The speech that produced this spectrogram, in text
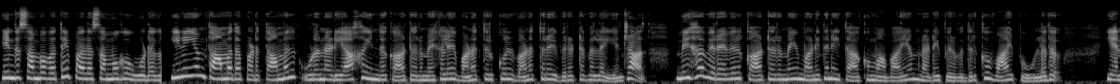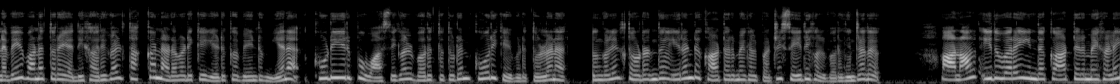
இந்த சம்பவத்தை பல சமூக ஊடக இனியும் தாமதப்படுத்தாமல் உடனடியாக இந்த காட்டெருமைகளை வனத்திற்குள் வனத்துறை விரட்டவில்லை என்றால் மிக விரைவில் காட்டெருமை மனிதனை தாக்கும் அபாயம் நடைபெறுவதற்கு வாய்ப்பு உள்ளது. எனவே வனத்துறை அதிகாரிகள் தக்க நடவடிக்கை எடுக்க வேண்டும் என குடியிருப்பு வாசிகள் வருத்தத்துடன் கோரிக்கை விடுத்துள்ளனர். பக்கங்களில் தொடர்ந்து இரண்டு காட்டெருமைகள் பற்றி செய்திகள் வருகின்றது. ஆனால் இதுவரை இந்த காட்டெருமைகளை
